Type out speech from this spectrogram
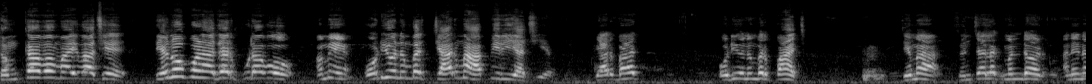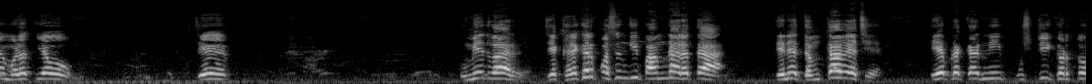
ધમકાવવામાં આવ્યા છે. તેનો પણ આધાર પુરાવો અમે ઓડિયો નંબર ચારમાં આપી રહ્યા છીએ. ત્યારબાદ ઓડિયો નંબર પાંચ, જેમાં સંચાલક મંડળ અને એના મળતિયાઓ જે ઉમેદવાર જે ખરેખર પસંદગી પામનાર હતા, તેને ધમકાવે છે. તે પ્રકારની પુષ્ટિ કરતો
